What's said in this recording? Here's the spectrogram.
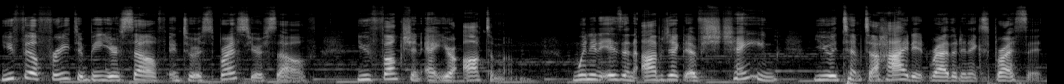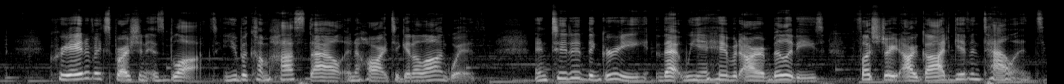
You feel free to be yourself and to express yourself. You function at your optimum. When it is an object of shame, you attempt to hide it rather than express it. Creative expression is blocked. You become hostile and hard to get along with. And to the degree that we inhibit our abilities, frustrate our God given talents,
